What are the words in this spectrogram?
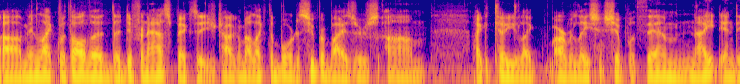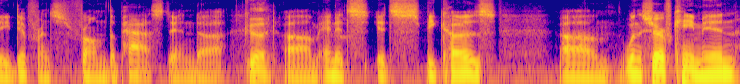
Um, and like with all the the different aspects that you're talking about, like the board of supervisors, um, I could tell you like our relationship with them night and day difference from the past. And uh, Good. um, and it's it's because um, when the sheriff came in,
